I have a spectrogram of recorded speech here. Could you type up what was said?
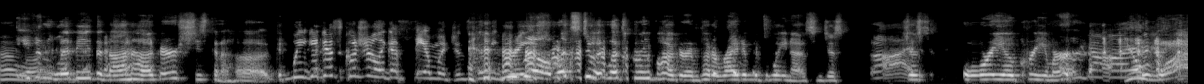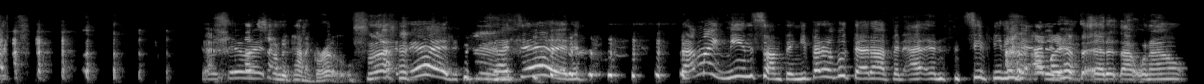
Oh, Even Lord. Libby, the non-hugger, she's gonna hug. We get to squish her like a sandwich. It's gonna be great. No, let's do it. Let's group hug her and put her right in between us and just God. just Oreo creamer. oh You what? Don't do That it. sounded kind of gross. I did. I did. That might mean something. You better look that up and and see if you need to I edit might it. have to edit that one out.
